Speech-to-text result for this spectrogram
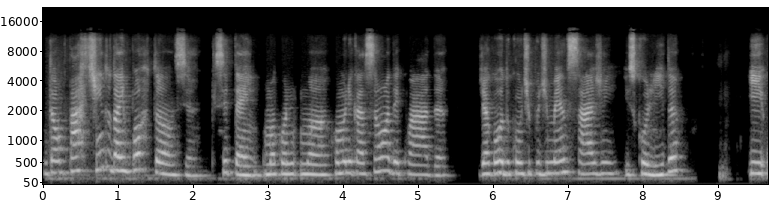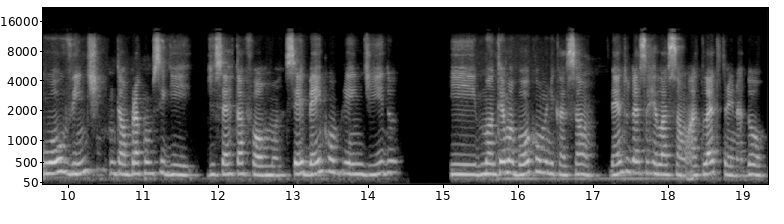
Então, partindo da importância que se tem uma, uma comunicação adequada, de acordo com o tipo de mensagem escolhida, e o ouvinte, então, para conseguir, de certa forma, ser bem compreendido e manter uma boa comunicação dentro dessa relação atleta-treinador,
